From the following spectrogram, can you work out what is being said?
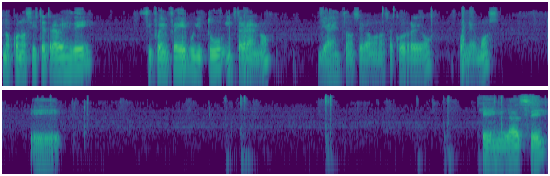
nos conociste a través de si fue en Facebook, YouTube, Instagram, ¿no? Ya, entonces vámonos a correo, ponemos eh, enlace,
